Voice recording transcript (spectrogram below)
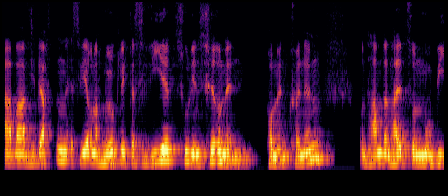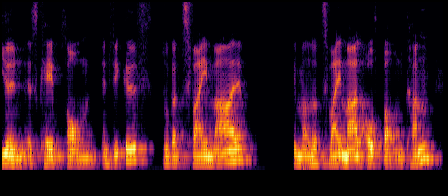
Aber wir dachten, es wäre noch möglich, dass wir zu den Firmen kommen können und haben dann halt so einen mobilen Escape-Raum entwickelt, sogar zweimal, den man also zweimal aufbauen kann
